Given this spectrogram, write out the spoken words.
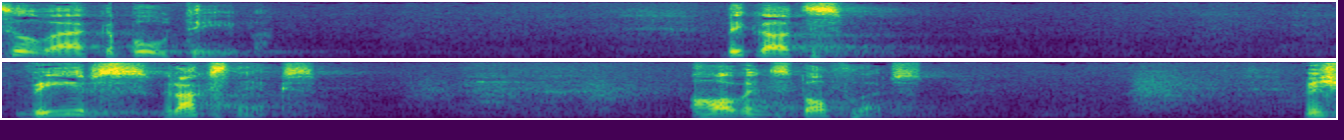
cilvēka būtība. Bija kāds vīrs, rakstnieks, Alvins Toflers. Viņš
